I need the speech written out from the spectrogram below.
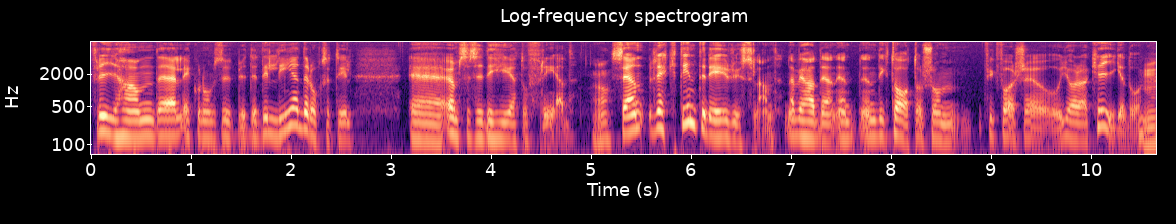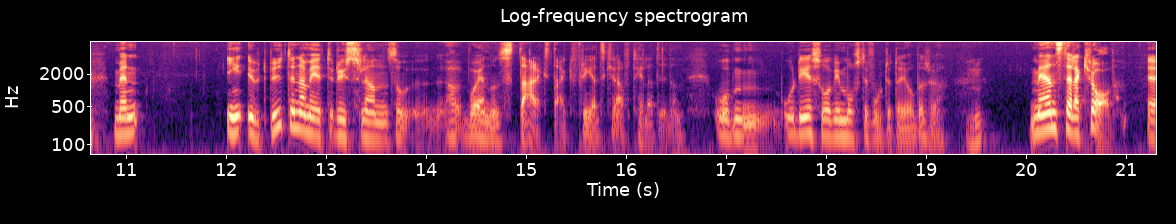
frihandel, ekonomiskt utbyte, det leder också till eh, ömsesidighet och fred. Ja. Sen räckte inte det i Ryssland, när vi hade en, en, en diktator som fick för sig att göra kriget då. Mm. Men utbytena med ett Ryssland som var ändå en stark, stark fredskraft hela tiden. Och, och det är så vi måste fortsätta jobba tror jag. Mm. Men ställa krav. Eh,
